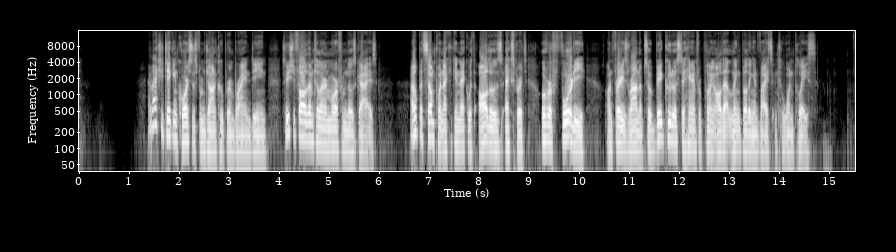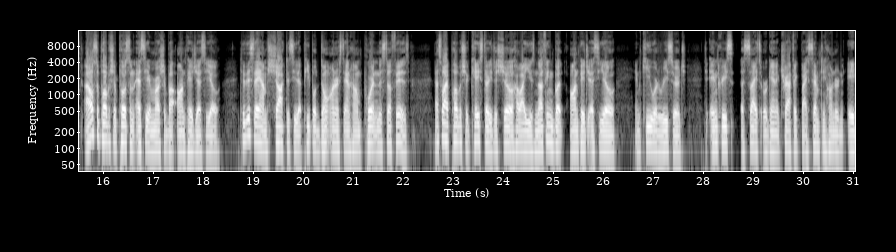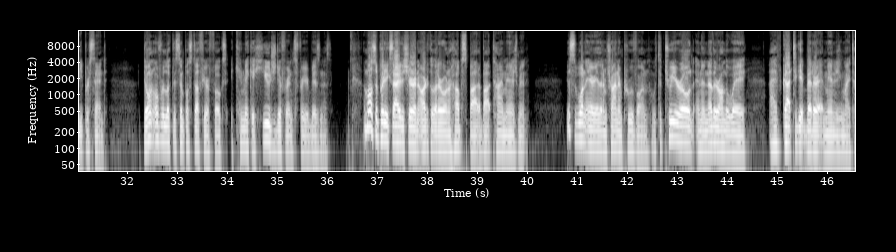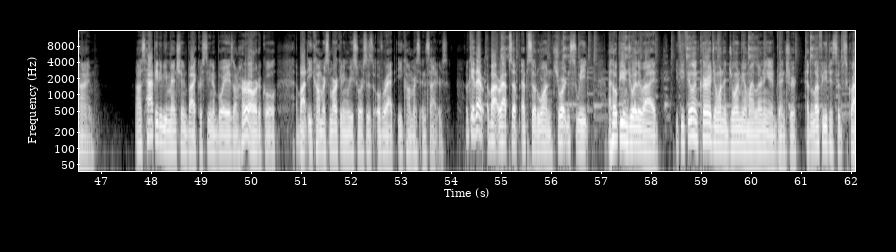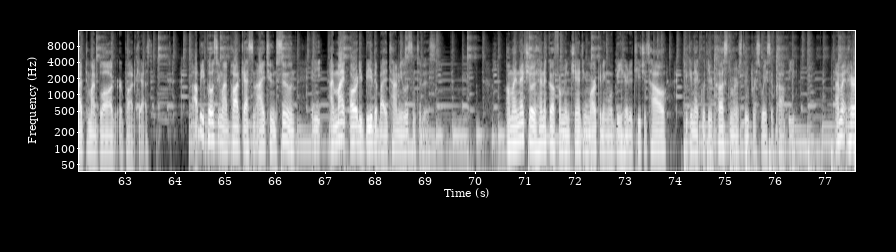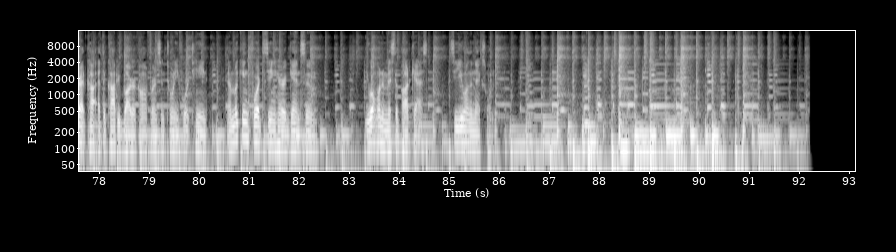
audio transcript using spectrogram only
I've actually taken courses from Jon Cooper and Brian Dean, so you should follow them to learn more from those guys. I hope at some point I can connect with all those experts, over 40 on Freddie's Roundup, so big kudos to him for pulling all that link building advice into one place. I also published a post on SEMrush about on page SEO. To this day, I'm shocked to see that people don't understand how important this stuff is. That's why I published a case study to show how I use nothing but on page SEO and keyword research to increase a site's organic traffic by 1780%. Don't overlook the simple stuff here, folks. It can make a huge difference for your business. I'm also pretty excited to share an article that I wrote on HubSpot about time management. This is one area that I'm trying to improve on. With a two year old and another on the way, I have got to get better at managing my time. I was happy to be mentioned by Christina Boyes on her article about e commerce marketing resources over at e commerce insiders. Okay, that about wraps up episode one. Short and sweet. I hope you enjoy the ride. If you feel encouraged and want to join me on my learning adventure, I'd love for you to subscribe to my blog or podcast. I'll be posting my podcast in iTunes soon, and I might already be there by the time you listen to this. On my next show, Henneke from Enchanting Marketing will be here to teach us how to connect with your customers through persuasive copy. I met her at, co- at the Copyblogger Conference in 2014, and I'm looking forward to seeing her again soon. You won't want to miss the podcast. See you on the next one.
